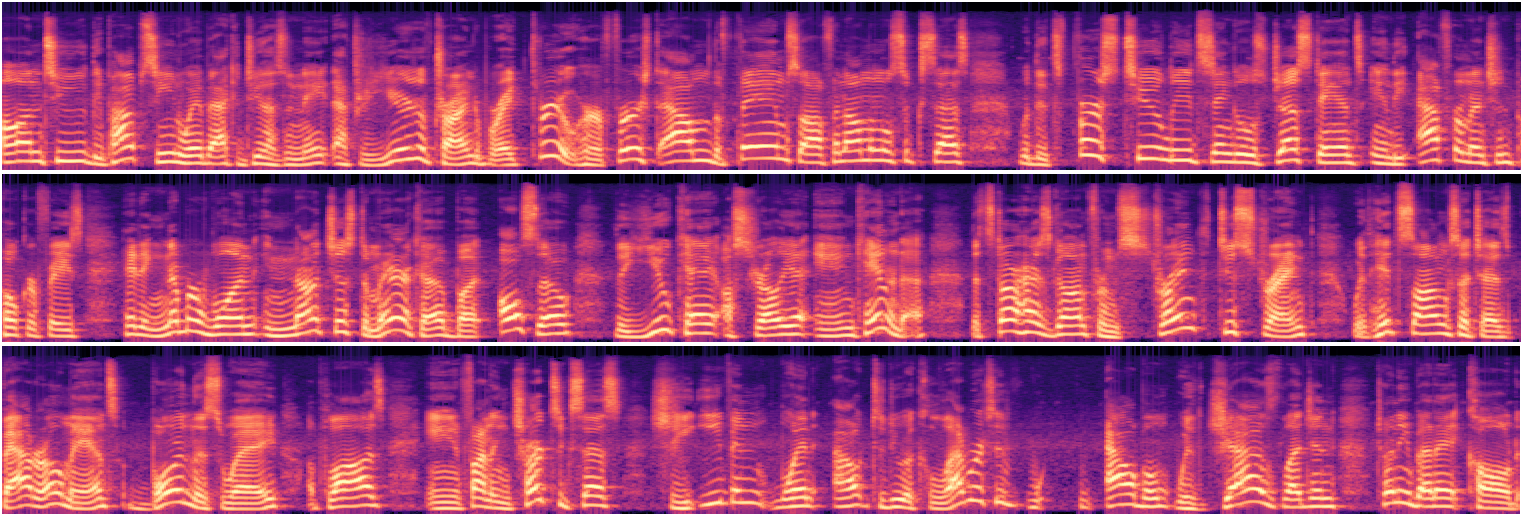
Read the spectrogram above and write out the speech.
onto the pop scene way back in 2008 after years of trying to break through. Her first album, The Fame, saw phenomenal success with its first two lead singles, Just Dance and the aforementioned Poker Face, hitting number one in not just America, but also the UK, Australia, and Canada. The star has gone from strength to strength with hit songs such as Bad Romance, Born This Way, Applause, and finding chart success. She even went out to do a collaborative album with jazz legend Tony Bennett called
